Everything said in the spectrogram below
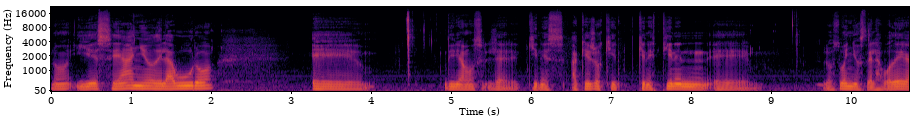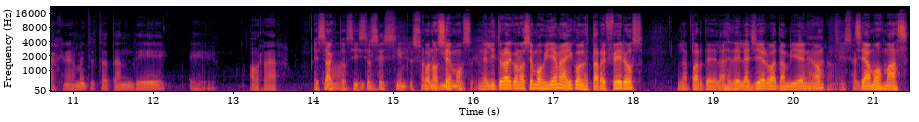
¿no? Y ese año de laburo, eh, diríamos, le- quienes, aquellos que, quienes tienen eh, los dueños de las bodegas generalmente tratan de eh, ahorrar. Exacto, ¿no? sí, sí. Entonces siempre son los Conocemos. En el litoral conocemos bien ahí con los tarreferos, en la parte de la, de la hierba también. ¿no? Seamos más,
